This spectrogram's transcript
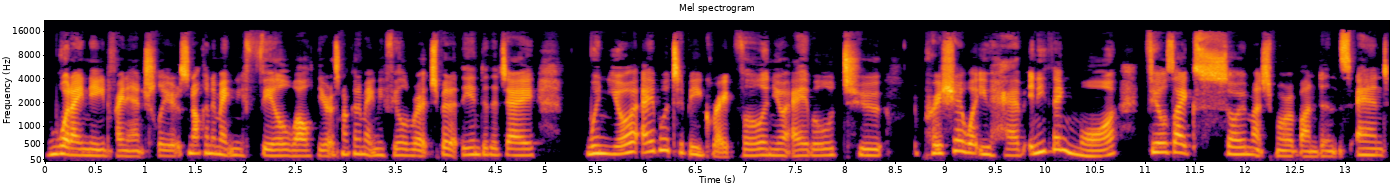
what I need financially, it's not going to make me feel wealthier, it's not going to make me feel rich. But at the end of the day, when you're able to be grateful and you're able to appreciate what you have, anything more feels like so much more abundance. And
